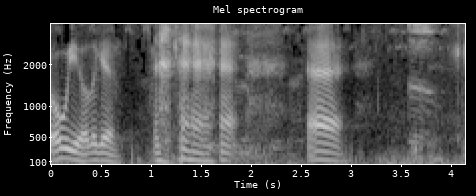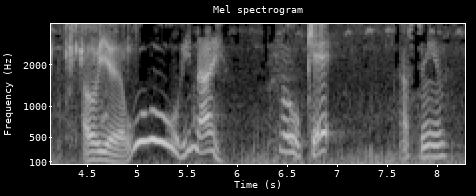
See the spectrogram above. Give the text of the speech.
Oh yeah, look at him. Ah. oh yeah. Woo, he nice. Little cat. I see him.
